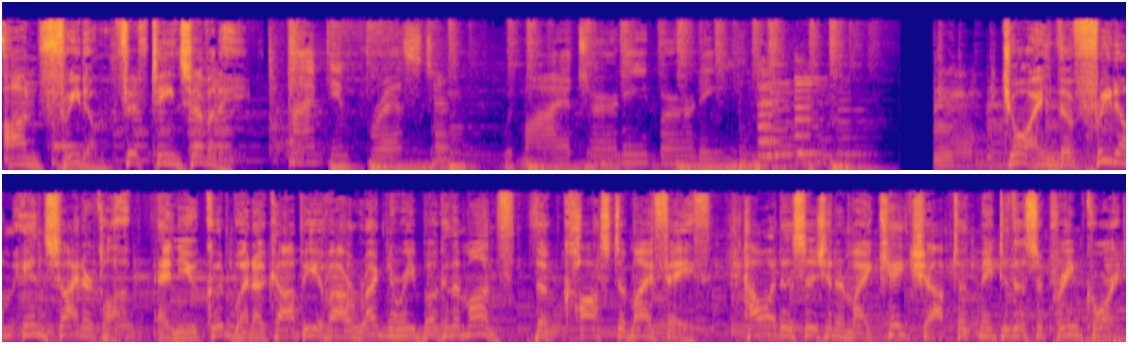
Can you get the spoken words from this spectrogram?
on Freedom 1570. I'm impressed with my attorney, Bernie. Join the Freedom Insider Club, and you could win a copy of our Regnery Book of the Month, The Cost of My Faith How a Decision in My Cake Shop Took Me to the Supreme Court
